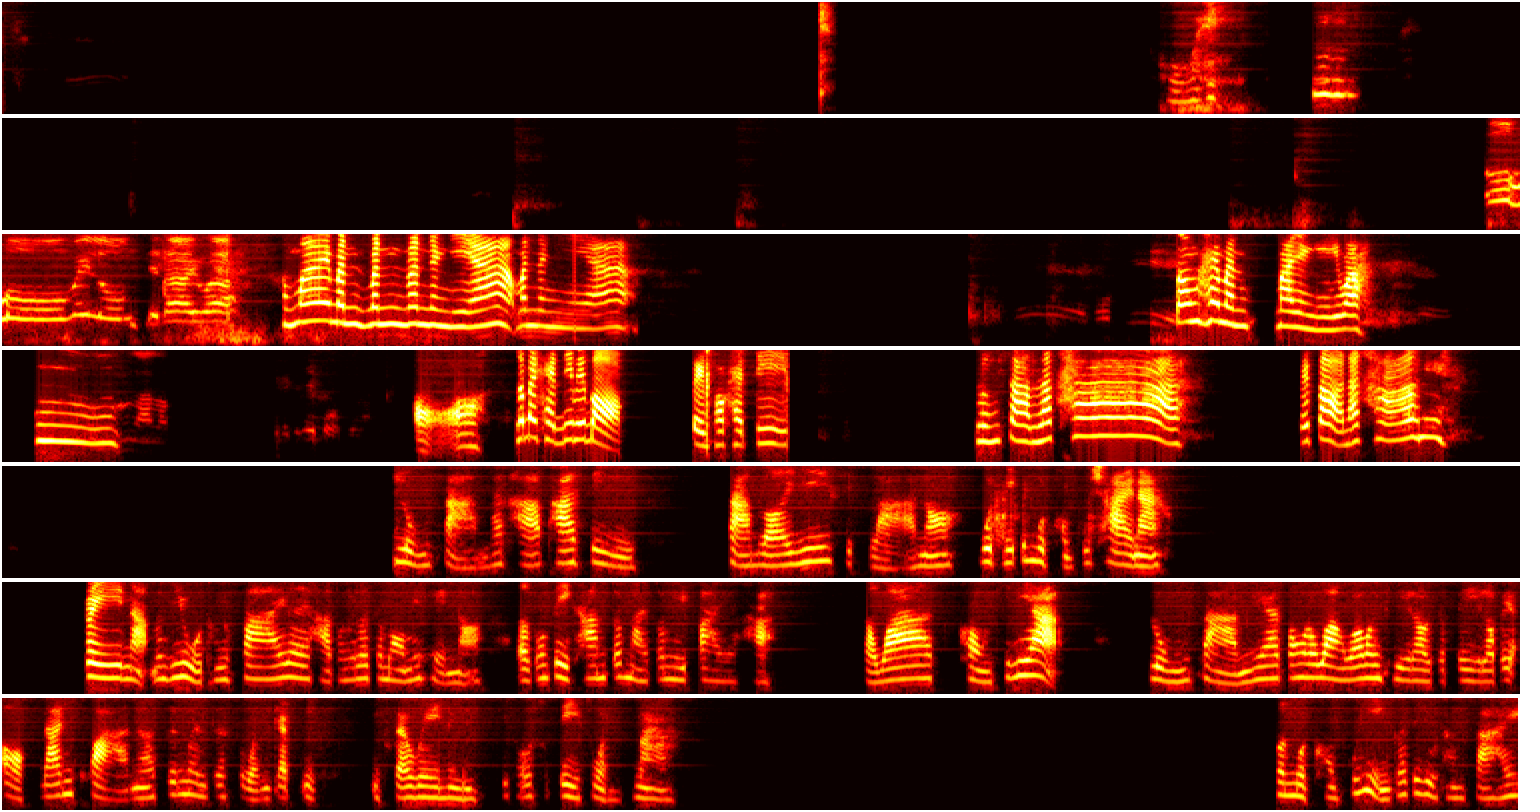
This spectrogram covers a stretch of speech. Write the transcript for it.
โอ้โห ไม่ลงเสียดายว่ะ ไม่ มัน มัน มันอย่างเงี้ย มันอย่างเงี้ย ต้องให้มันมาอย่างนี้ว่ะ อืม อ๋อ แล้วไมแคดดี้ไม่บอก เป็นเพราะแคดดี้หลุมสามแล้วค่ะ ไปต่อนะคะ นี่ หลุมสามนะคะพาสี่สามร้อยยี่สิบหลาเนาะบุตรนี้เป็นบุตรของผู้ชายนะ กรีนอะมันจะอยู่ทางซ้ายเลยค่ะ ตรงนี้เราจะมองไม่เห็นเนาะเราต้องตีข้ามต้นไม้ต้นนี้ไปค่ะ แต่ว่าของที่เนี่ยหลุมสามเนี่ยต้องระวังว่าบางทีเราจะตีเราไปออกด้านขวาเนะซึ่งมันจะสวนกับอีกอีกแฟเวหนึ่งที่เขาตีสวนมา ส่วนหมุดของผู้หญิงก็จะอยู่ทางซ้าย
